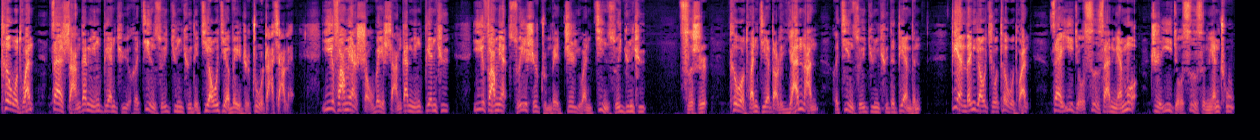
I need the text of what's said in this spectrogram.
特务团在陕甘宁边区和晋绥军区的交界位置驻扎下来，一方面守卫陕甘宁边区。一方面随时准备支援晋绥军区。此时，特务团接到了延安和晋绥军区的电文，电文要求特务团在一九四三年末至一九四四年初，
